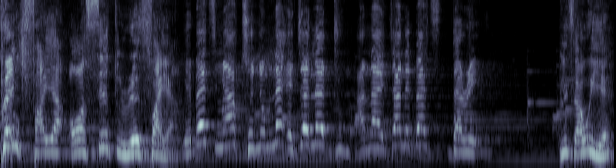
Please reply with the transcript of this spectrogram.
quench fire or sing to raise fire. yɛbɛtumi ato nnwom na agya no adum anaa agya no bɛdare Please, are we here?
